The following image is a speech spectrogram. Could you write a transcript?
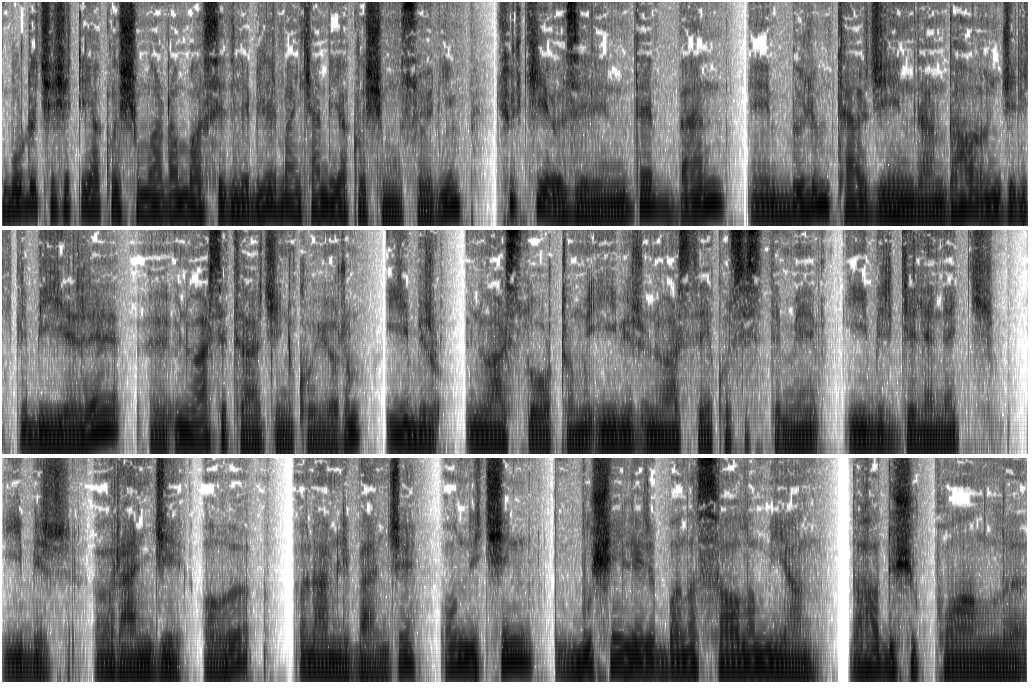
Burada çeşitli yaklaşımlardan bahsedilebilir. Ben kendi yaklaşımımı söyleyeyim. Türkiye özelinde ben e, bölüm tercihinden daha öncelikli bir yere e, üniversite tercihini koyuyorum. İyi bir üniversite ortamı, iyi bir üniversite ekosistemi, iyi bir gelenek, iyi bir öğrenci ağı önemli bence. Onun için bu şeyleri bana sağlamayan daha düşük puanlı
